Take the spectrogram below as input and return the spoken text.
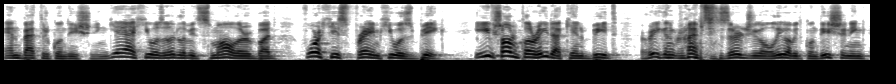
and better conditioning. Yeah, he was a little bit smaller, but for his frame he was big. If Sean Clarida can beat Regan Grimes and Sergio Oliva with conditioning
